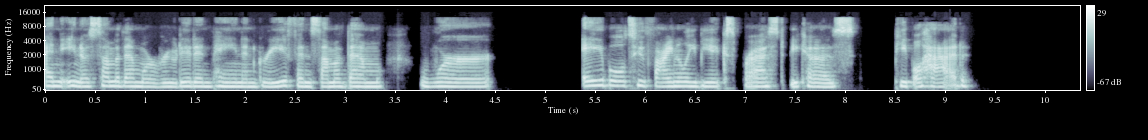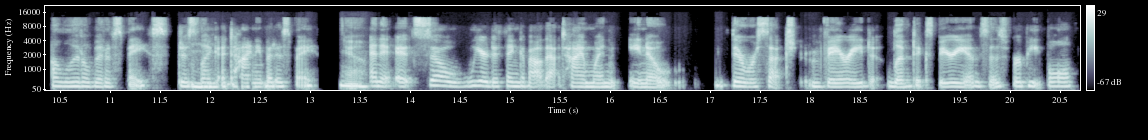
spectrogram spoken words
And you know some of them were rooted in pain and grief and some of them were able to finally be expressed because people had a little bit of space just like a tiny bit of space. Yeah. and it, it's so weird to think about that time when you know there were such varied lived experiences for people.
